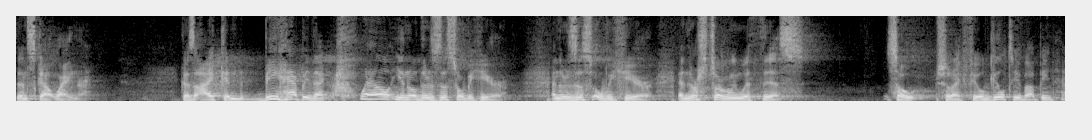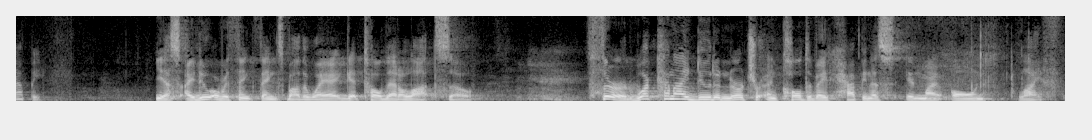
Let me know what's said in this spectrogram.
than Scott Wagner. Because I can be happy that, well, you know, there's this over here, and there's this over here, and they're struggling with this. So, should I feel guilty about being happy? Yes, I do overthink things, by the way. I get told that a lot, so. Third, what can I do to nurture and cultivate happiness in my own life?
